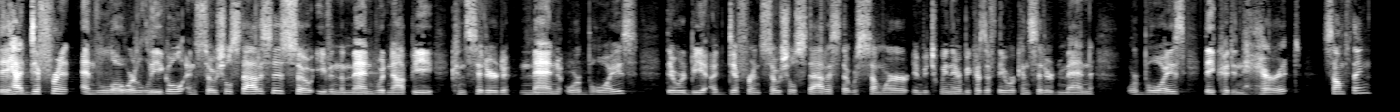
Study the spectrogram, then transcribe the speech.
They had different and lower legal and social statuses, so even the men would not be considered men or boys. There would be a different social status that was somewhere in between there, because if they were considered men or boys, they could inherit something.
